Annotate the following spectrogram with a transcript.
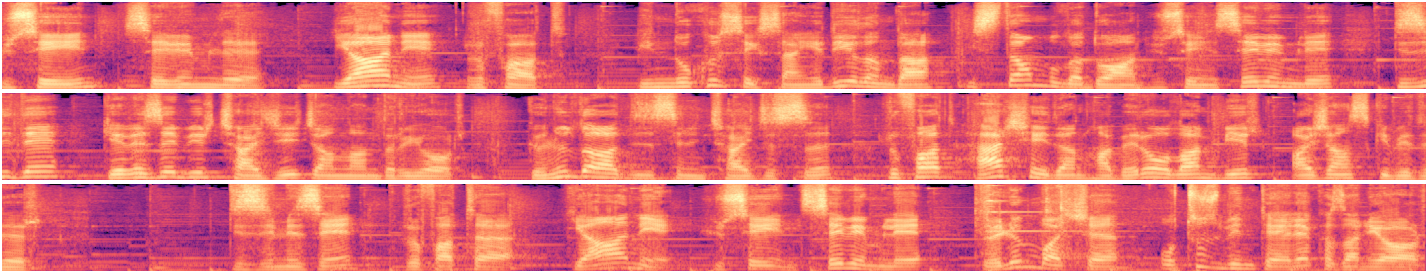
Hüseyin Sevimli yani Rıfat 1987 yılında İstanbul'da doğan Hüseyin Sevimli dizide geveze bir çaycıyı canlandırıyor. Gönül Dağı dizisinin çaycısı Rıfat her şeyden haberi olan bir ajans gibidir. Dizimizin Rıfat'ı yani Hüseyin Sevimli bölüm başı 30.000 TL kazanıyor.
